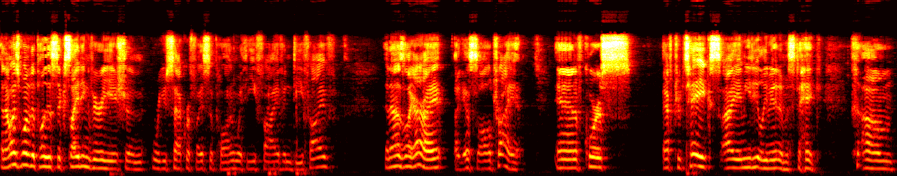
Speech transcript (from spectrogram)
And I always wanted to play this exciting variation where you sacrifice a pawn with e5 and d5. And I was like, all right, I guess I'll try it. And of course, after takes, I immediately made a mistake. Um,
